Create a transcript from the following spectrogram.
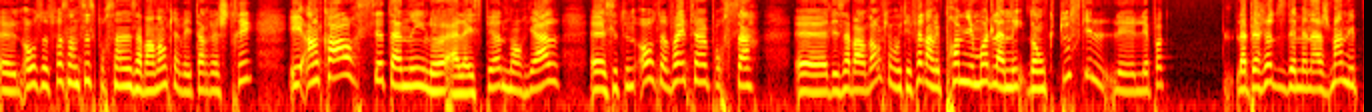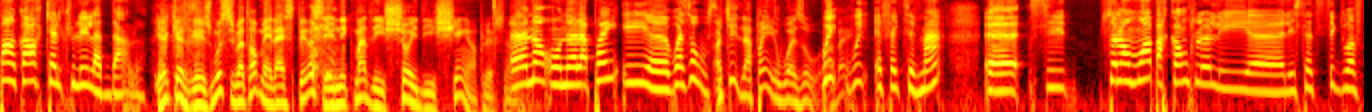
euh, une hausse de 66% des abandons qui avaient été enregistrés. Et encore cette année, là, à la SPA de Montréal, euh, c'est une hausse de 21% euh, des abandons qui ont été faits dans les premiers mois de l'année. Donc, tout ce qui est l'époque, la période du déménagement n'est pas encore calculé là-dedans. là. Et là, que je, moi, si je me trompe, mais la SPA, c'est uniquement des chats et des chiens en plus. là. Euh, non, on a lapin et euh, oiseau aussi. OK, lapin et oiseau. Oui, Ah ben. oui, effectivement. Euh, c'est selon moi, par contre, là, les, euh, les statistiques doivent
